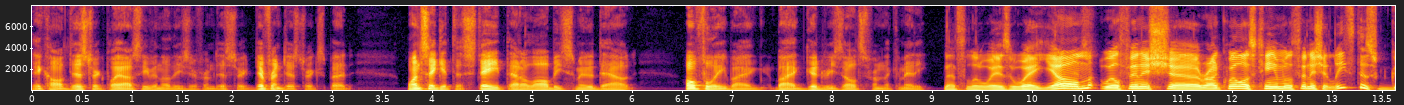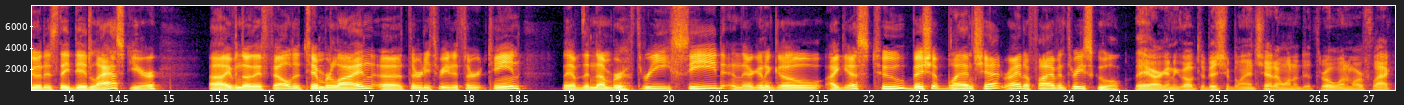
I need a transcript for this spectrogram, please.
they call district playoffs, even though these are from district different districts. But once they get to state, that'll all be smoothed out, hopefully by by good results from the committee. That's a little ways away. Yelm will finish. Uh, Ronquillo's team will finish at least as good as they did last year, uh, even though they fell to Timberline, uh, thirty-three to thirteen. They have the number three seed, and they're going to go, I guess, to Bishop Blanchet, right? A five and three school. They are going to go up to Bishop Blanchet. I wanted to throw one more flac-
